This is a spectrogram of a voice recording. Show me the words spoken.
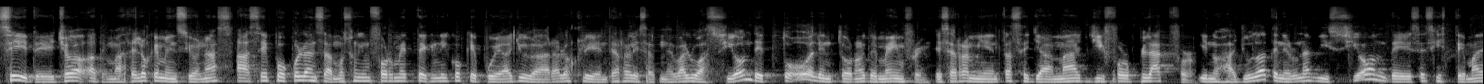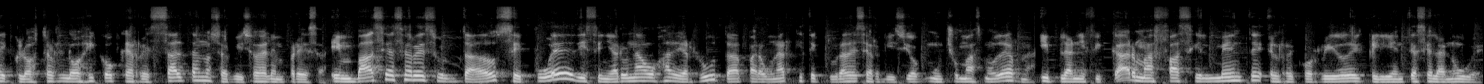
Sí, de hecho, además de lo que mencionas, hace poco lanzamos un informe técnico que puede ayudar a los clientes a realizar una evaluación de todo el entorno de mainframe. Esa herramienta se llama G4 Platform y nos ayuda a tener una visión de ese sistema de clúster lógico que resaltan los servicios de la empresa. En base a ese resultado, se puede diseñar una hoja de ruta para una arquitectura de servicio mucho más moderna y planificar más fácilmente el recorrido del cliente hacia la nube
